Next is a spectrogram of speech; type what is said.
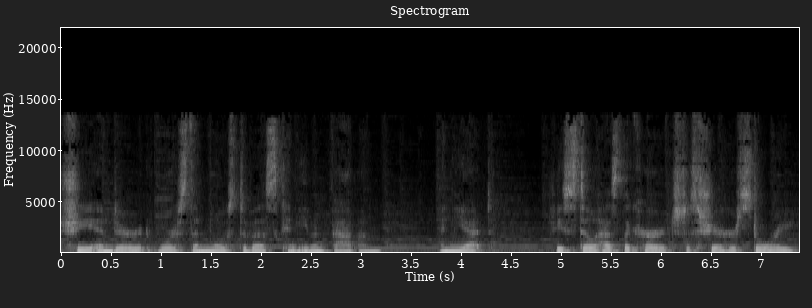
She endured worse than most of us can even fathom, and yet she still has the courage to share her story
